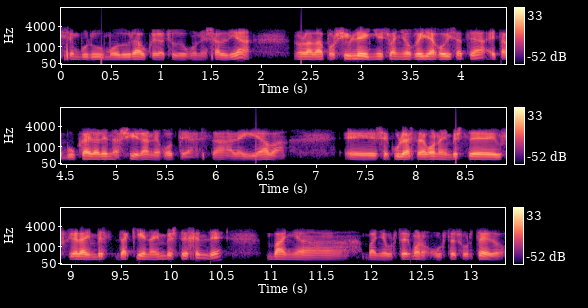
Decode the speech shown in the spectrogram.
izenburu modura aukeratu dugun esaldia, nola da posible inoiz baino gehiago izatea, eta bukaeraren hasieran egotea, ezta, alegia, ba, e, sekula ez da egon hainbeste euskera hainbeste dakien hainbeste jende, baina baina urte, bueno, urte urte edo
